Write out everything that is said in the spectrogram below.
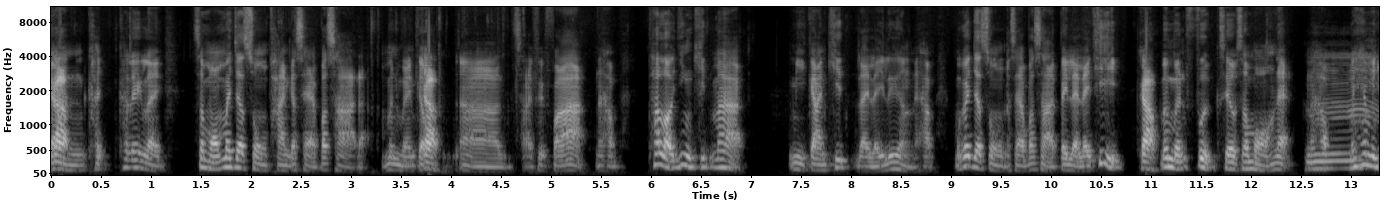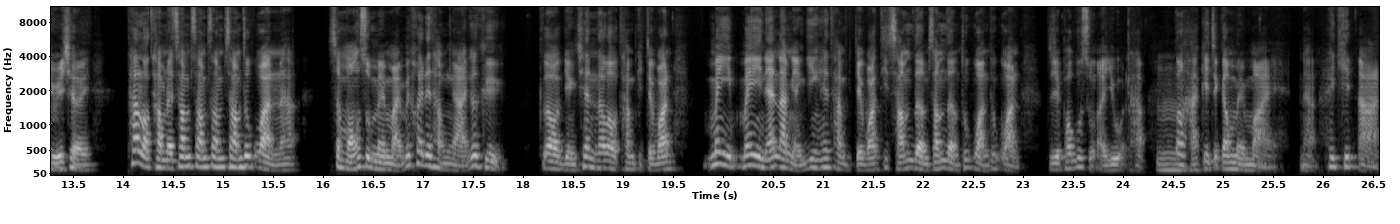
การเขาเขาเรียกอะไรสมองมันจะส่งผ่านกระแสประสาทอะมันเหมือนกับครับอ่าสายไฟฟ้านะครับ ถ้าเรายิ่งคิดมาก มีการคิดหลาย ๆ เรื่องนะครับ มันก็จะส่งกระแสประสาทไปหลาย ๆ ที่ครับมันเหมือนฝึกเซลล์สมองแหละนะครับอืมไม่ให้มันอยู่เฉยๆถ้าเราทำอะไรซ้ำๆๆๆ ทุกวันนะฮะสมองส่วนใหม่ ๆ ไม่ค่อยได้ทำงานก็คือ เราอย่างเช่น ถ้าเราทำกิจวัตรไม่ไม่แนะนำอย่างยิ่งให้ทำกิจวัตรที่ซ้ำเดิมซ้ำเดิมทุกวันทุกวันโดยเฉพาะผู้สูงอายุนะครับมต้องหากิจกรรมใหม่ๆนะให้คิดอ่าน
